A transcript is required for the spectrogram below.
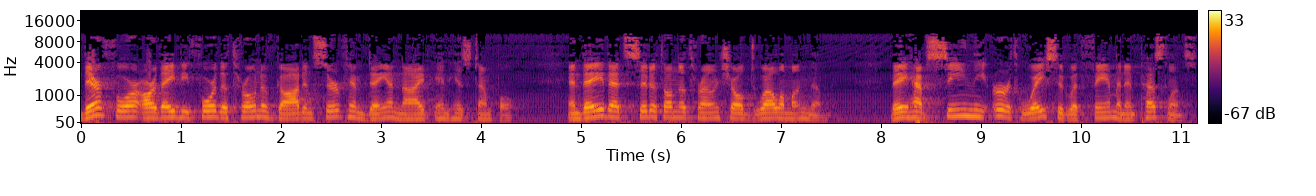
Therefore are they before the throne of God, and serve him day and night in his temple. And they that sitteth on the throne shall dwell among them. They have seen the earth wasted with famine and pestilence,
